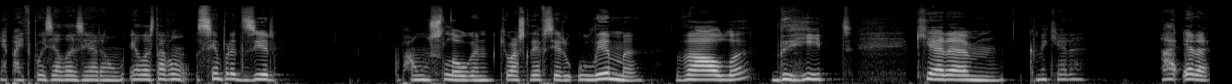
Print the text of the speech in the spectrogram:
Epá, e depois elas eram. Elas estavam sempre a dizer um slogan que eu acho que deve ser o lema da aula de HIT, que era. Hum, como é que era? Ah, era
